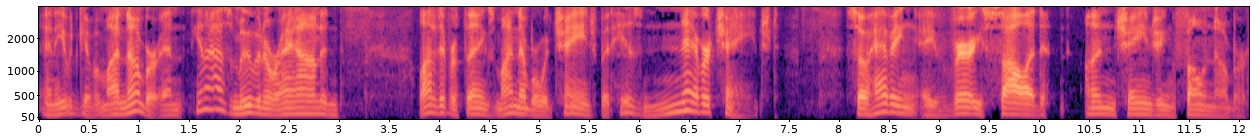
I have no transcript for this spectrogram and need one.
And he would give him my number. And, you know, I was moving around and a lot of different things. My number would change, but his never changed. So having a very solid, unchanging phone number,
